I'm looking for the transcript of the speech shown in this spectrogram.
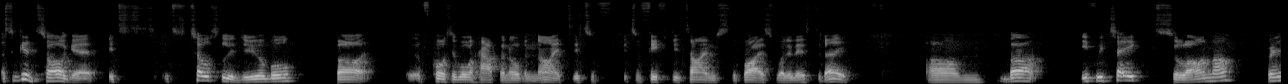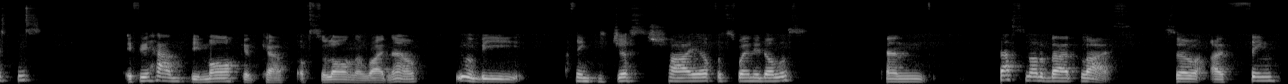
that's a good target. It's it's totally doable, but of course it won't happen overnight. It's a it's a fifty times the price what it is today. Um, but if we take Solana, for instance, if we had the market cap of Solana right now, we would be I think just shy of twenty dollars, and that's not a bad price. So I think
